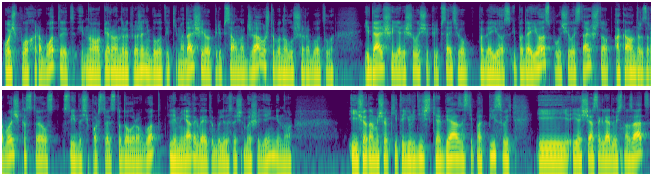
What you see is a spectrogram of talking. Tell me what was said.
очень плохо работает, но первое Android приложение было таким. А дальше я его переписал на Java, чтобы оно лучше работало. И дальше я решил еще переписать его под iOS. И под iOS получилось так, что аккаунт разработчика стоил и до сих пор стоит 100 долларов в год. Для меня тогда это были достаточно большие деньги, но и еще там еще какие-то юридические обязанности подписывать. И я сейчас оглядываюсь назад,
